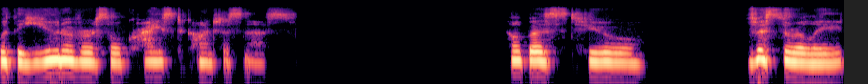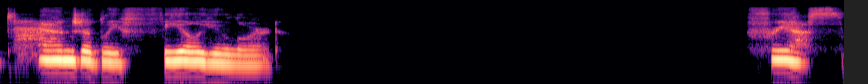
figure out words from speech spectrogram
with the universal Christ consciousness. Help us to viscerally, tangibly feel you, Lord. Free us.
